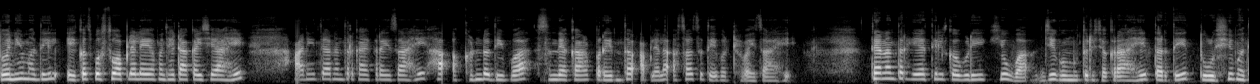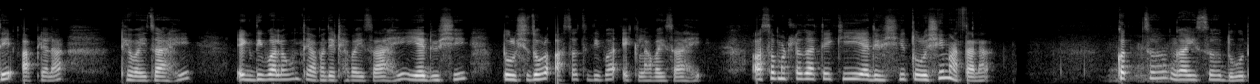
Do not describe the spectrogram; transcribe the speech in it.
दोन्हीमधील एकच वस्तू आपल्याला यामध्ये टाकायची आहे. आणि त्यानंतर काय करायचं आहे हा अखंड दिवा संध्याकाळपर्यंत आपल्याला असाच तेवत ठेवायचा आहे. त्यानंतर यातील कवडी किंवा जे गोमूत्र चक्र आहे तर ते तुळशीमध्ये आपल्याला ठेवायचं आहे. एक दिवा लावून त्यामध्ये ठेवायचा आहे. या दिवशी तुळशीजवळ असाच दिवा एक लावायचा आहे. असं म्हटलं जाते की या दिवशी तुळशी माताला कच्चं गाईचं दूध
